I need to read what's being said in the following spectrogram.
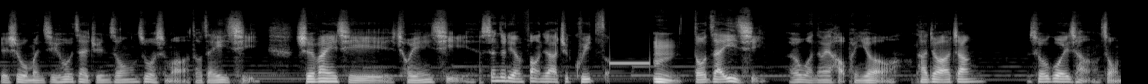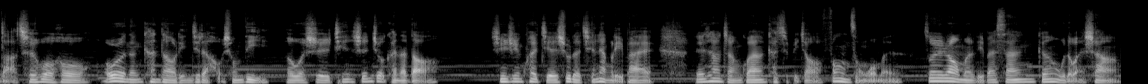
于是我们几乎在军中做什么都在一起，吃饭一起，抽烟一起，甚至连放假去 Quiz，，嗯，都在一起。而我那位好朋友，他叫阿张，受过一场重大车祸后，偶尔能看到邻界的好兄弟，而我是天生就看得到。新训快结束的前两个礼拜，连上长官开始比较放纵我们，终于让我们礼拜三跟五的晚上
